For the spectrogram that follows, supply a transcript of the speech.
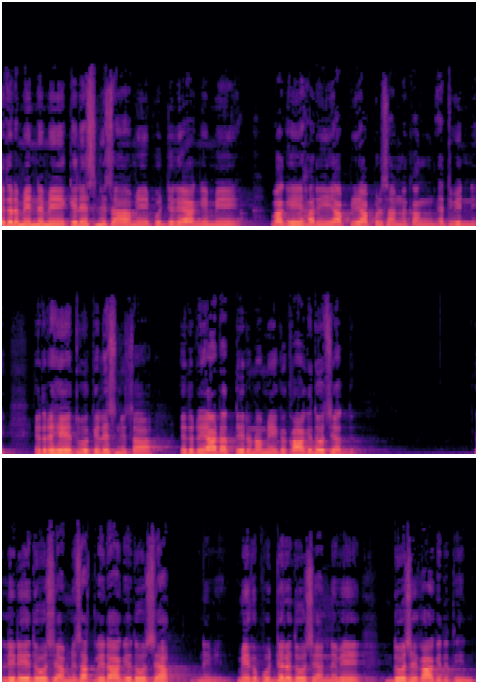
එතට මෙන්න මේ කෙලෙස් නිසා මේ පුද්ගලයාගේ මේ වගේ හරි අප්‍රි අප්‍රසන්නකං ඇතිවෙන්නේ. එතට හේතුව කෙලෙස් නිසා එතට එයාටත් තේරුණ මේක කාගෙ දෝෂයක්ද. ලෙඩේ දෝෂයක් මිසක් ලෙඩාගේ දෝෂයක් නෙවේ. මේක පුද්ගල දෝෂයන්න වේ දෝෂකාගෙද තියෙන්.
